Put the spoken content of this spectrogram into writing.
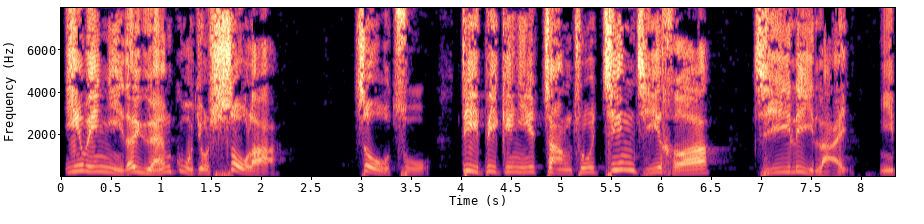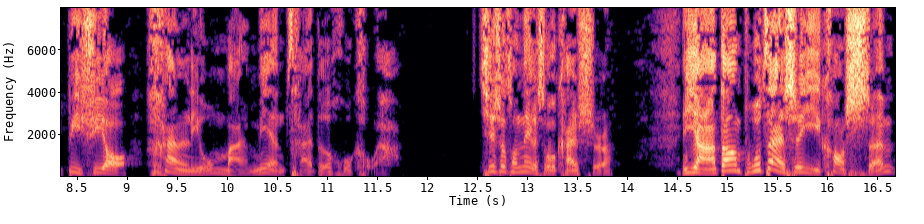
因为你的缘故就受了咒诅，地必给你长出荆棘和。吉利来，你必须要汗流满面才得糊口啊！其实从那个时候开始，亚当不再是依靠神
